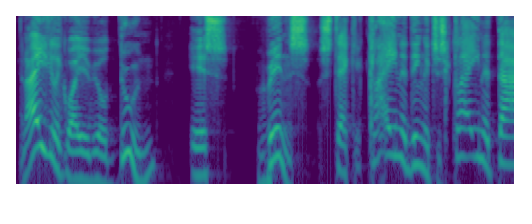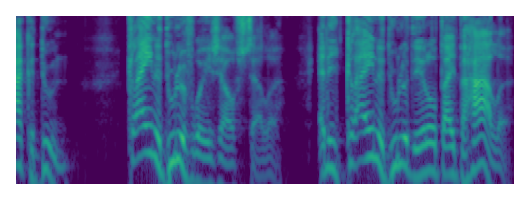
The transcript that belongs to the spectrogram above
En eigenlijk wat je wilt doen, is wins stekken. Kleine dingetjes, kleine taken doen. Kleine doelen voor jezelf stellen. En die kleine doelen de hele tijd behalen.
